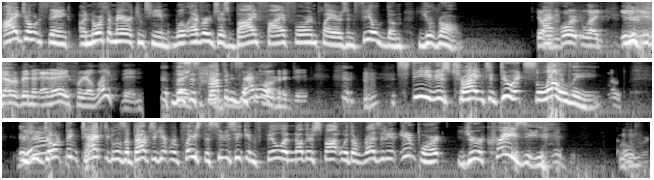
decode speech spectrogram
I don't think a North American team will ever just buy five foreign players and field them, you're wrong. you're I- poor, like you you've never been in NA for your life. Then This Like, has that's happened exactly before. What we're gonna do. Mm-hmm. Steve is trying to do it slowly. If you don't think Tactical is about to get replaced as soon as he can fill another spot with a resident import, you're crazy. Mm-hmm. Over.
